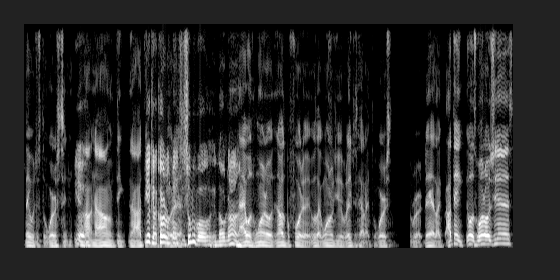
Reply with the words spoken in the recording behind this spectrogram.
They were just the worst team. Yeah. I, no, I don't think. No, I think Yeah, because the Cardinals made the Super Bowl in 09. Nah, it was one of those. And that was before that. It was like one of those years where they just had like the worst. They had like I think it was one of those years.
